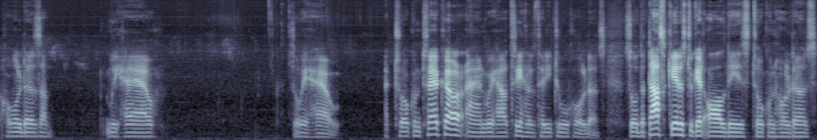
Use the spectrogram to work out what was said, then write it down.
holders of we have. So we have a token tracker and we have 332 holders. So the task here is to get all these token holders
